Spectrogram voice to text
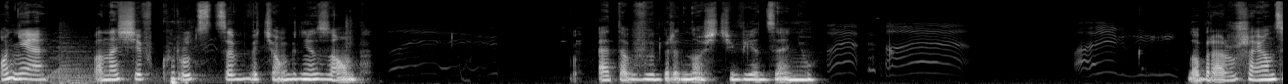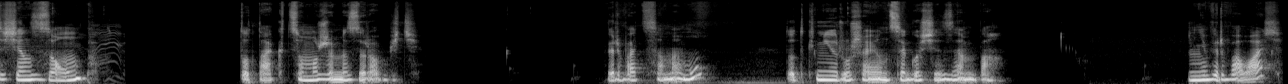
O nie! Pana się wkrótce wyciągnie ząb. Etap wybredności w jedzeniu. Dobra, ruszający się ząb. To tak, co możemy zrobić? Wyrwać samemu? Dotknij ruszającego się zęba. Nie wyrwałaś?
